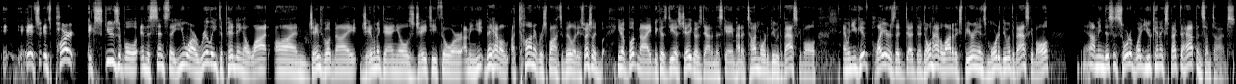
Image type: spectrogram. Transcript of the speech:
it's it's part excusable in the sense that you are really depending a lot on James Bouknight, Jalen McDaniels, JT Thor. I mean, you, they have a, a, ton of responsibility, especially, you know, Bouknight, because DSJ goes down in this game, had a ton more to do with the basketball. And when you give players that, that, that don't have a lot of experience more to do with the basketball, yeah, I mean, this is sort of what you can expect to happen sometimes.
